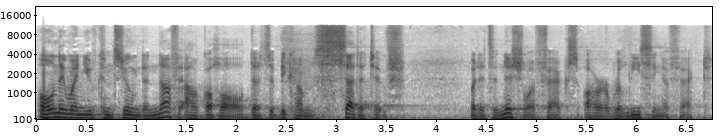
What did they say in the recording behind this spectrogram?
Only when you've consumed enough alcohol does it become sedative, but its initial effects are a releasing effect.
